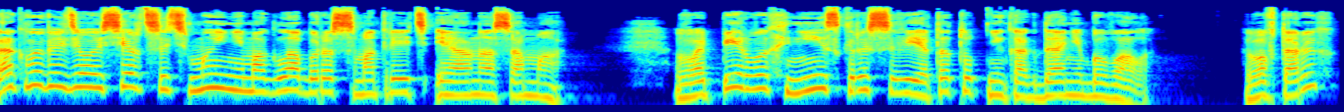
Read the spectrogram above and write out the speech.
Как выглядело сердце тьмы, не могла бы рассмотреть и она сама. Во-первых, ни искры света тут никогда не бывало. Во-вторых,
